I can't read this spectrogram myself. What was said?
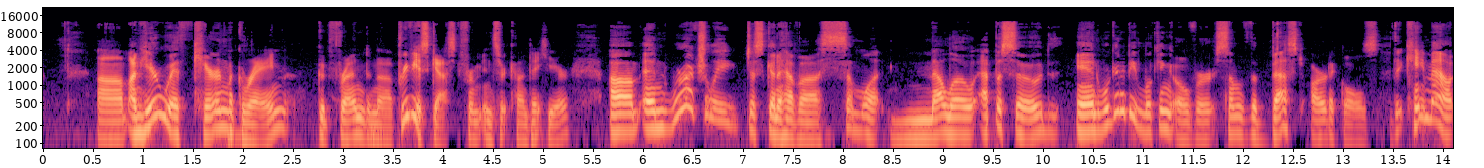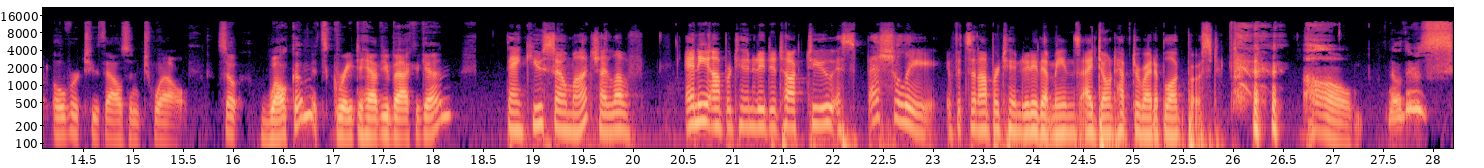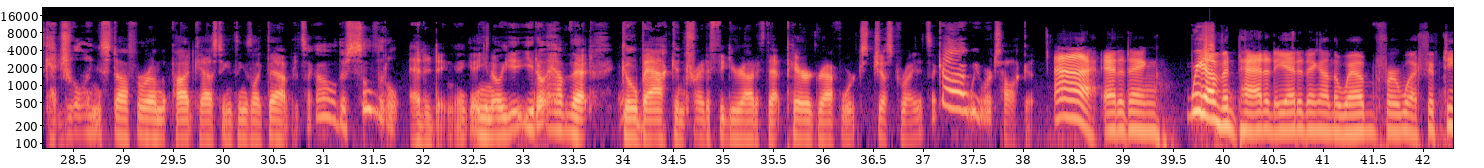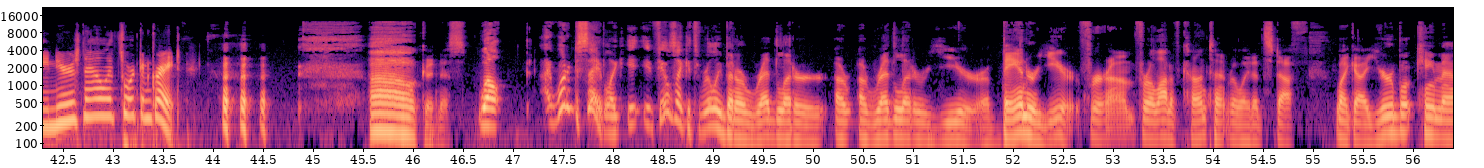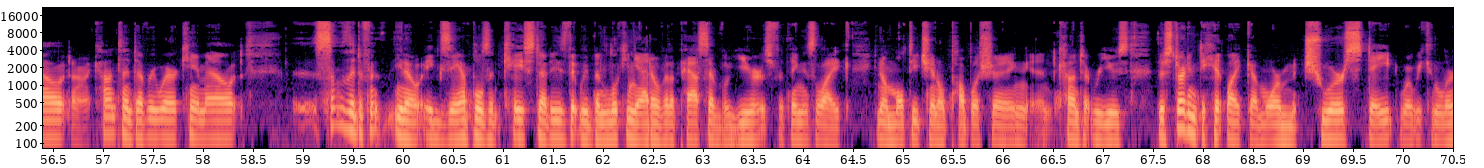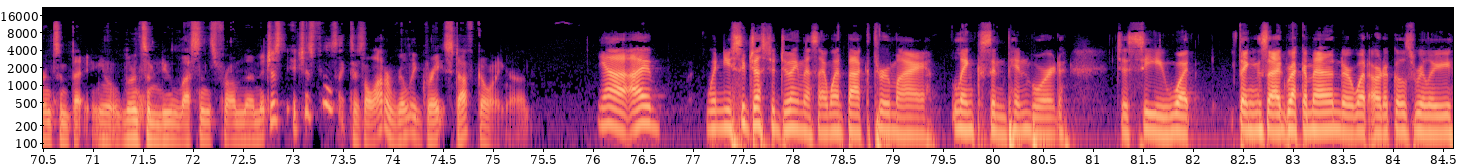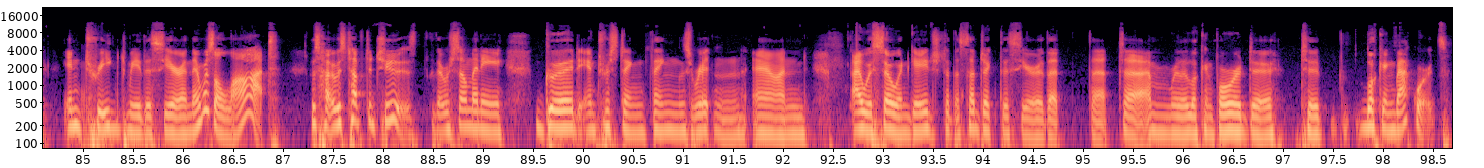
Um, I'm here with Karen McGrane, good friend and a previous guest from Insert Content Here. Um, and we're actually just going to have a somewhat mellow episode, and we're going to be looking over some of the best articles that came out over 2012. So, welcome. It's great to have you back again. Thank you so much. I love any opportunity to talk to you, especially if it's an opportunity that means I don't have to write a blog post. oh, no, there's scheduling stuff around the podcasting and things like that, but it's like, oh, there's so little editing. You know, you, you don't have that go back and try to figure out if that paragraph works just right. It's like, ah, oh, we were talking. Ah, editing. We haven't had any editing on the web for what, 15 years now? It's working great. oh, goodness. Well, I wanted to say, like, it, it, feels like it's really been a red letter, a, a, red letter year, a banner year for um, for a lot of content related stuff. Like, uh, Yearbook came out, uh, Content Everywhere came out. Some of the different, you know, examples and case studies that we've been looking at over the past several years for things like, you know, multi-channel publishing and content reuse, they're starting to hit like a more mature state where we can learn some, you know, learn some new lessons from them. It just, it just feels like there's a lot of really great stuff going on. Yeah, I when you suggested doing this, I went back through my links and pinboard to see what things I'd recommend or what articles really intrigued me this year, and there was a lot. It was it was tough to choose. There were so many good, interesting things written, and I was so engaged in the subject this year that that uh, I'm really looking forward to to looking backwards.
